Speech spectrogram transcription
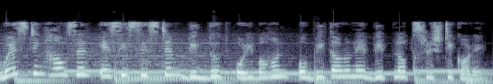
ওয়েস্টিং হাউসের এসি সিস্টেম বিদ্যুৎ পরিবহন ও বিতরণে বিপ্লব সৃষ্টি করে।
